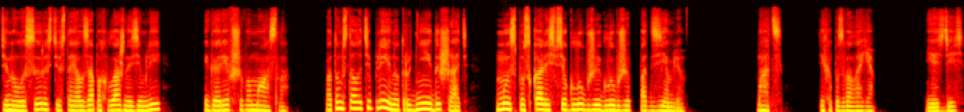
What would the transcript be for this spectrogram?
Тянуло сыростью, стоял запах влажной земли и горевшего масла. Потом стало теплее, но труднее дышать. Мы спускались все глубже и глубже под землю. «Мац!» — тихо позвала я. «Я здесь»,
